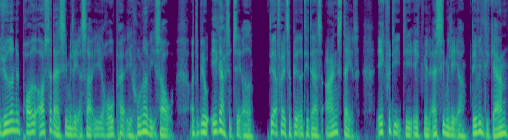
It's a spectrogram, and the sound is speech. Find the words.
Jøderne prøvede også at assimilere sig i Europa i hundredvis af år, og de blev ikke accepteret. Derfor etablerede de deres egen stat, ikke fordi de ikke vil assimilere, det vil de gerne,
